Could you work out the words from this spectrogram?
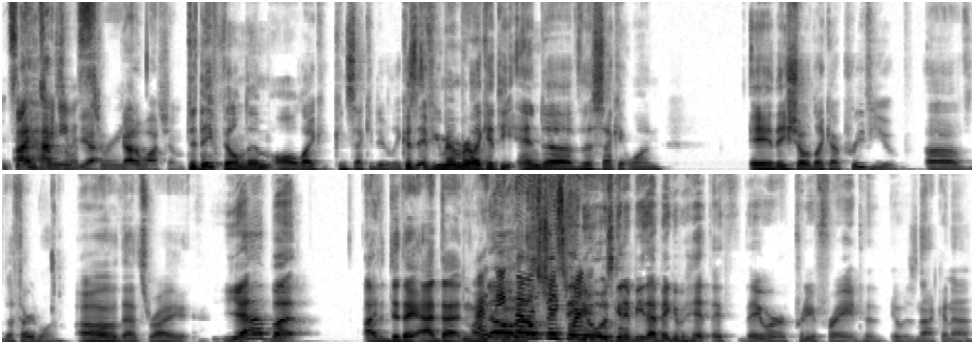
it's a I have to, continuous yeah, story gotta watch them. Did they film them all like consecutively? Because if you remember, like at the end of the second one, eh, they showed like a preview of the third one. Oh, that's right. Yeah, but I Did they add that in like? I no, think I don't was think just they knew it was going to be that big of a hit. They they were pretty afraid that it was not gonna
